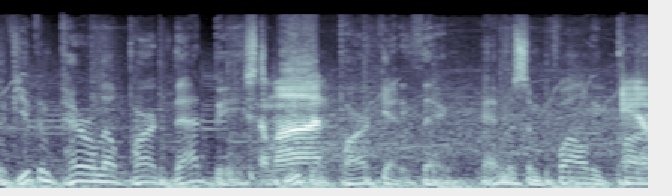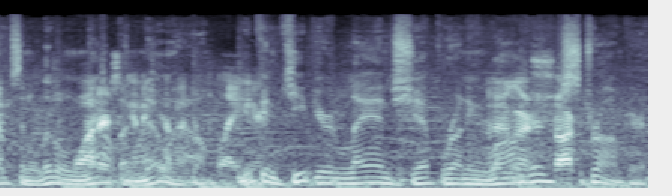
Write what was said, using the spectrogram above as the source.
If you can parallel park that beast, Come you on. can park anything. And with some quality Damn, parts and a little Napa know-how, you here. can keep your land ship running longer, stronger.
